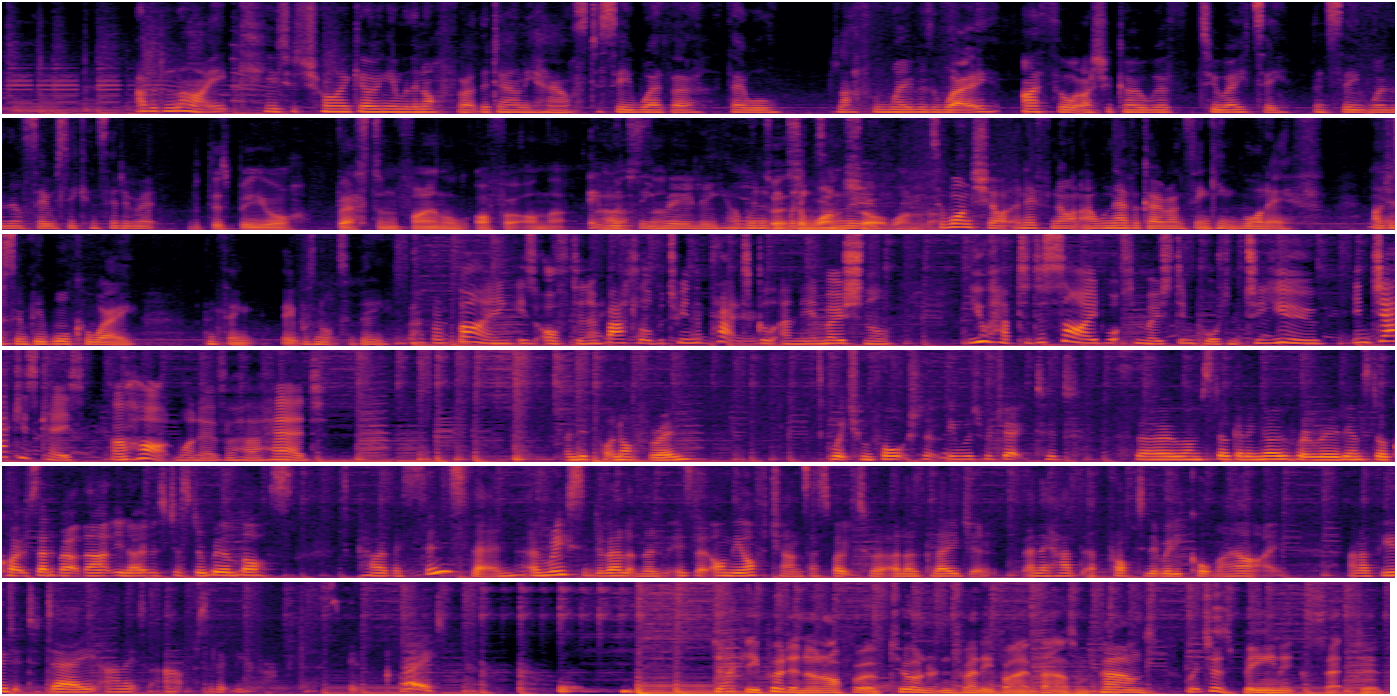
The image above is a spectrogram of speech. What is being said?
I would like you to try going in with an offer at the Downey house to see whether they will laugh and wave us away. I thought I should go with 280 and see whether they'll seriously consider it. Would this be your best and final offer on that It house would be then? really. I wouldn't So be it's a one-shot one. It's a one shot, and if not, I will never go around thinking, what if? I'll just simply walk away and think it was not to be. Buying is often a battle between the practical and the emotional. You have to decide what's most important to you. In Jackie's case, her heart won over her head. and did put an offer in, which unfortunately was rejected. So I'm still getting over it really. I'm still quite upset about that. You know, it was just a real loss. However, since then, a recent development is that on the off chance I spoke to a, a local agent and they had a property that really caught my eye. And I viewed it today and it's absolutely fabulous. It's great. Jackie put in an offer of £225,000, which has been accepted.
